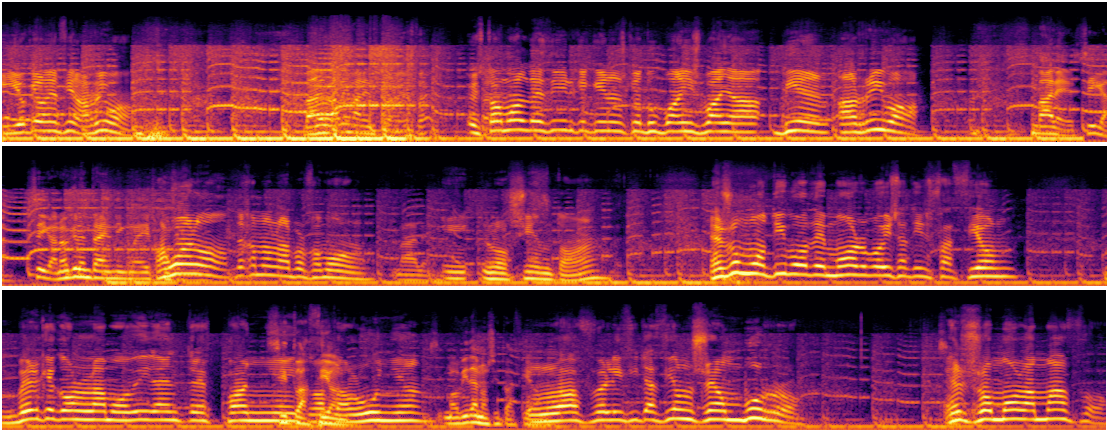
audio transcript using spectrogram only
y yo quiero decir arriba. Vale, vale, vale. ¿eh? Está mal decir que quieres que tu país vaya bien arriba. Vale, siga, siga, no quiero entrar en ninguna discusión. Abuelo, déjame hablar, por favor. Vale. Y lo siento, ¿eh? Es un motivo de morbo y satisfacción ver que con la movida entre España Situación. y Cataluña Movida no situación. la felicitación sea un burro. Eso mola mazo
